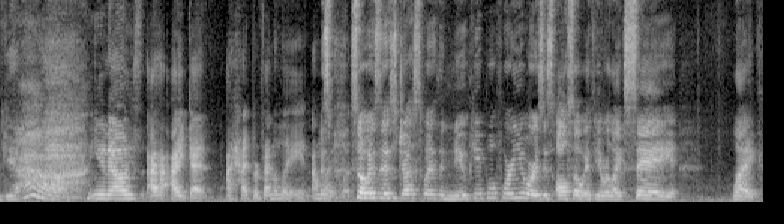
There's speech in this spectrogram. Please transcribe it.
Yeah. you know, I I get I hyperventilate. I'm Is- like? So is this just with new people for you, or is this also if you were like say, like,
